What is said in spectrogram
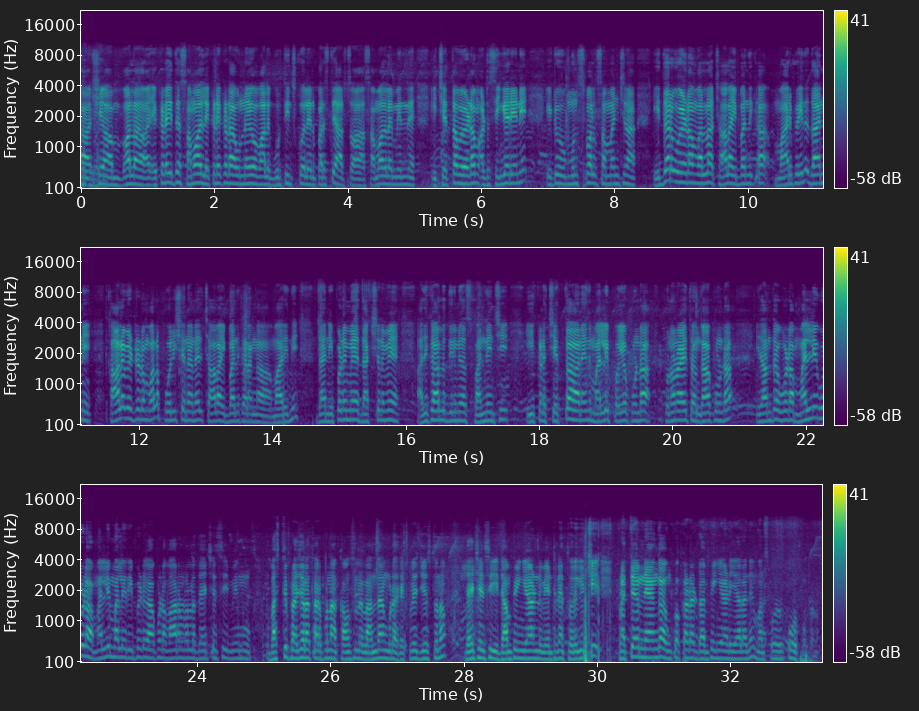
వాళ్ళ ఎక్కడైతే సమాధులు ఎక్కడెక్కడ ఉన్నాయో వాళ్ళకి గుర్తించుకోలేని పరిస్థితి ఆ సమాధుల మీదనే ఈ చెత్త పోయడం అటు సింగరేణి ఇటు మున్సిపల్కి సంబంధించిన ఇద్దరు వేయడం వల్ల చాలా ఇబ్బందిగా మారిపోయింది. దాన్ని కాలబెట్టడం వల్ల పొల్యూషన్ అనేది చాలా ఇబ్బందికరంగా మారింది. దాన్ని ఇప్పటిమే దక్షిణమే అధికారులు దీని మీద స్పందించి ఇక్కడ చెత్త అనేది మళ్ళీ పోయకుండా పునరాయుతం కాకుండా ఇదంతా కూడా మళ్ళీ కూడా మళ్ళీ మళ్ళీ రిపీట్ కాకుండా వారం రోజుల్లో దయచేసి మేము బస్తీ ప్రజల తరఫున కౌన్సిలర్లు అందరం కూడా రిక్వెస్ట్ చేస్తున్నాం. దయచేసి ఈ డంపింగ్ యార్డ్ని వెంటనే తొలగించి ప్రత్యామ్నాయంగా ఇంకొకడ డంపింగ్ యార్డ్ చేయాలని మనస్ఫూర్తిగా కోరుకుంటున్నాం.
